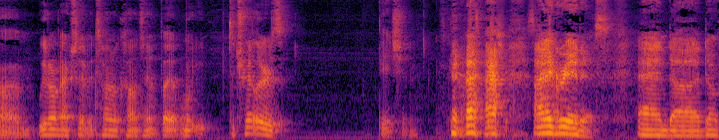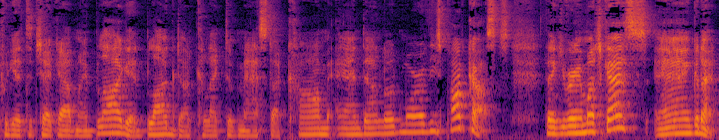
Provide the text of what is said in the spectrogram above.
Um, we don't actually have a ton of content, but we, the trailer is bitching. I agree it is. And uh, don't forget to check out my blog at blog.collectivemass.com and download more of these podcasts. Thank you very much, guys, and good night.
